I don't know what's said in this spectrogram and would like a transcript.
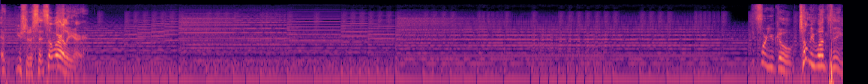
Eh, You should have said so earlier. Before you go, tell me one thing.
